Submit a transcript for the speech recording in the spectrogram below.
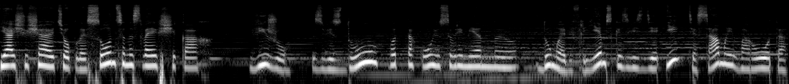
Я ощущаю теплое солнце на своих щеках, вижу звезду вот такую современную, думаю о Вифлеемской звезде и те самые ворота.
